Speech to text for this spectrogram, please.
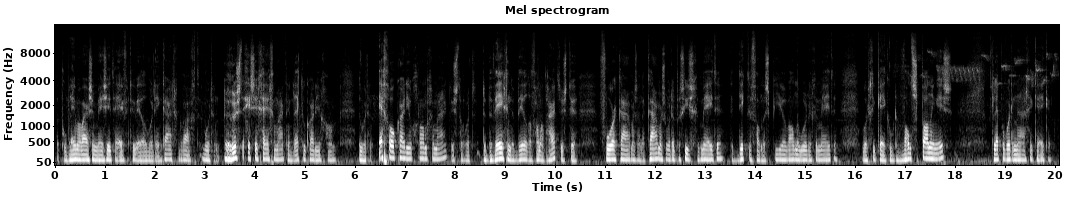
De problemen waar ze mee zitten eventueel worden in kaart gebracht. Er wordt een rust-ECG gemaakt, een elektrocardiogram. Er wordt een echocardiogram gemaakt. Dus dan wordt de bewegende beelden van het hart... dus de voorkamers en de kamers worden precies gemeten. De dikte van de spierwanden worden gemeten. Er wordt gekeken hoe de wandspanning is. Kleppen worden nagekeken.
